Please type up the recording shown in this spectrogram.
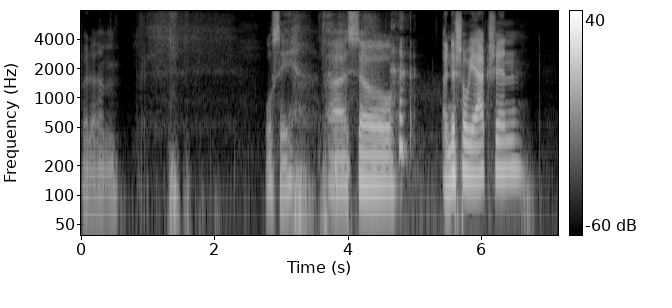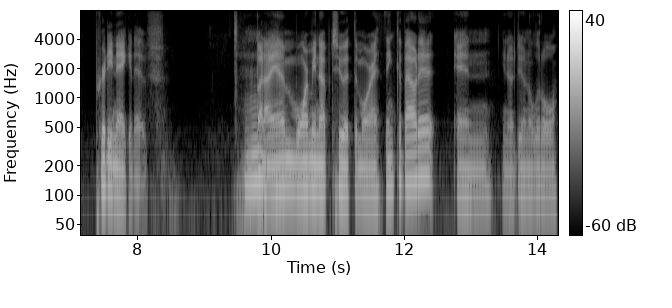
but um we'll see. Uh so initial reaction pretty negative. But I am warming up to it the more I think about it and, you know, doing a little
